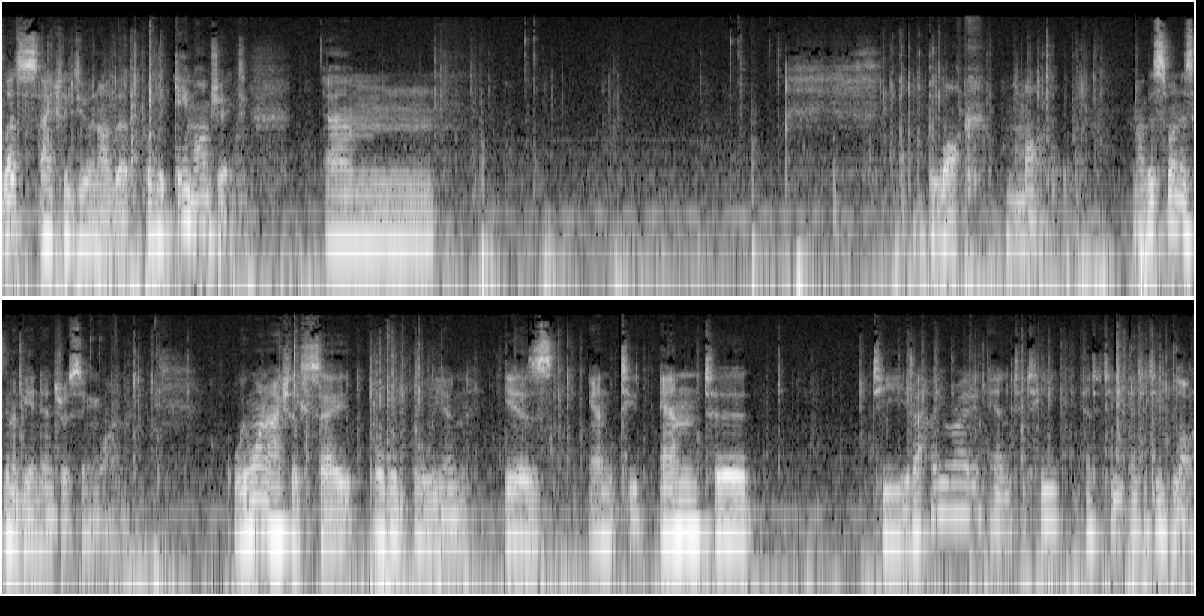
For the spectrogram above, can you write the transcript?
let's actually do another public game object. Um, block model. Now this one is going to be an interesting one. We want to actually say public boolean is entity entity is that how you write it? Entity entity entity block.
